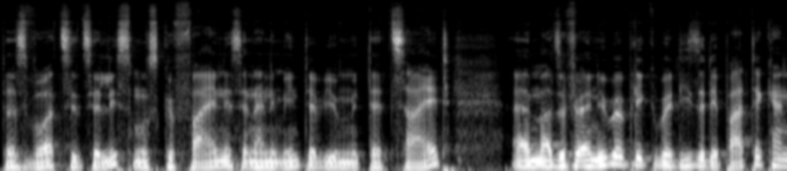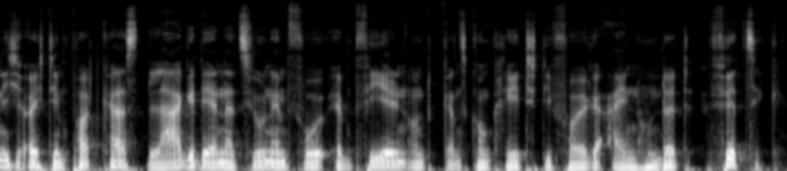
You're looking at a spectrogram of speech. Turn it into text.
das Wort Sozialismus gefallen ist in einem Interview mit der Zeit. Ähm, also für einen Überblick über diese Debatte kann ich euch den Podcast Lage der Nation empfehlen und ganz konkret die Folge 140.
